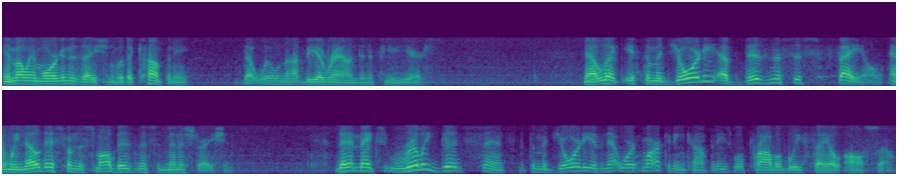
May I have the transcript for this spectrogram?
MLM organization with a company that will not be around in a few years." Now, look, if the majority of businesses fail, and we know this from the Small Business Administration, then it makes really good sense that the majority of network marketing companies will probably fail also.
